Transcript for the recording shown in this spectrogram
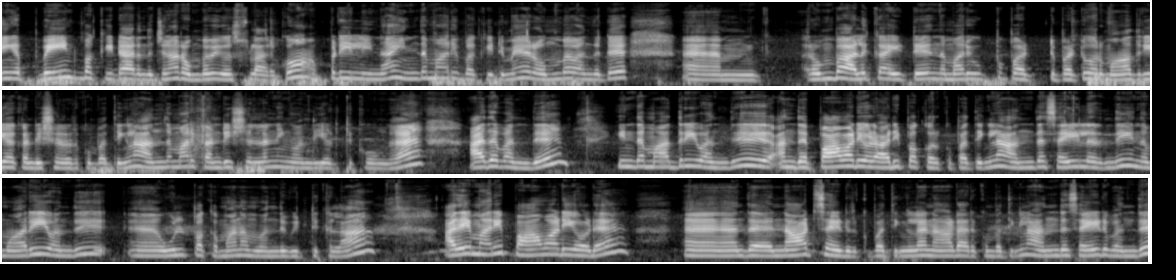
நீங்கள் பெயிண்ட் பக்கெட்டாக இருந்துச்சுன்னா ரொம்பவே யூஸ்ஃபுல்லாக இருக்கும். அப்படி இல்லைன்னா இந்த மாதிரி பக்கெட்டுமே ரொம்ப வந்துட்டு ரொம்ப அழுக்காயிட்டு இந்த மாதிரி உப்பு பட்டு பட்டு ஒரு மாதிரியாக கண்டிஷன் இருக்கும் பார்த்தீங்களா அந்த மாதிரி கண்டிஷனில் நீங்கள் வந்து எடுத்துக்கோங்க. அதை வந்து இந்த மாதிரி வந்து அந்த பாவாடையோட அடிப்பக்கம் இருக்குது பார்த்தீங்களா அந்த சைட்லேருந்து இந்த மாதிரி வந்து உள்பக்கமாக நம்ம வந்து விட்டுக்கலாம். அதே மாதிரி பாவாடையோட அந்த நாட் சைடு இருக்குது பார்த்திங்களா நாடாக இருக்கும் பார்த்திங்களா அந்த சைடு வந்து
